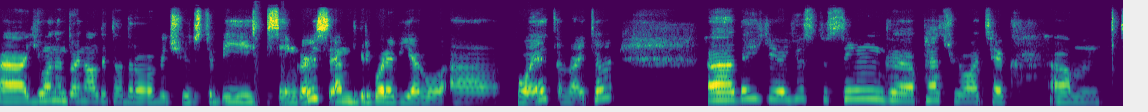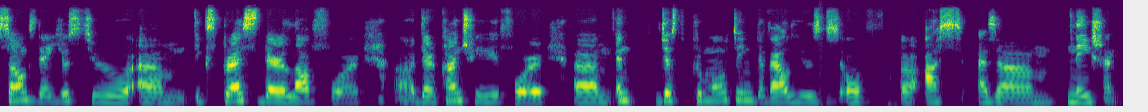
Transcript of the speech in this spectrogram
Uh, Ion and Doina Teodorovici used to be singers, and Grigore Vieru, a poet, a writer. Uh, they uh, used to sing uh, patriotic um, songs. They used to um, express their love for uh, their country, for um, and just promoting the values of uh, us as a um, nation.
